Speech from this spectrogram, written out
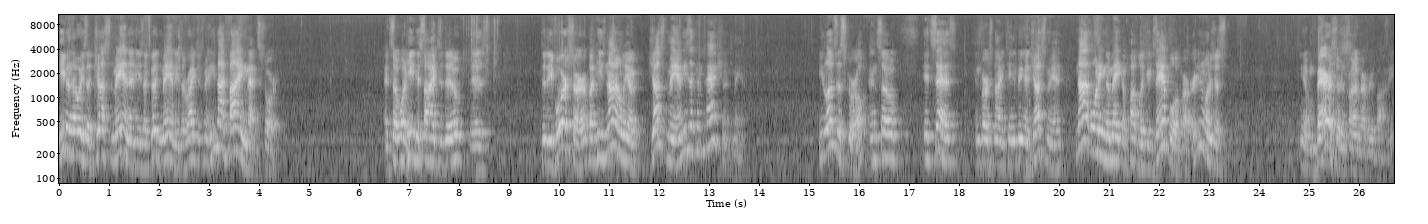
even though he's a just man and he's a good man, he's a righteous man, he's not buying that story. And so, what he decides to do is to divorce her, but he's not only a just man, he's a compassionate man. He loves this girl, and so it says in verse 19, being a just man, not wanting to make a public example of her, he didn't want to just you know, embarrass her in front of everybody.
